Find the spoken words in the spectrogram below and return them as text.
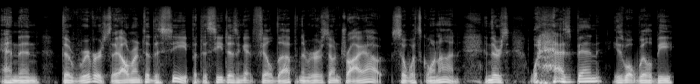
And then the rivers, they all run to the sea, but the sea doesn't get filled up and the rivers don't dry out. So what's going on? And there's what has been is what will be.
